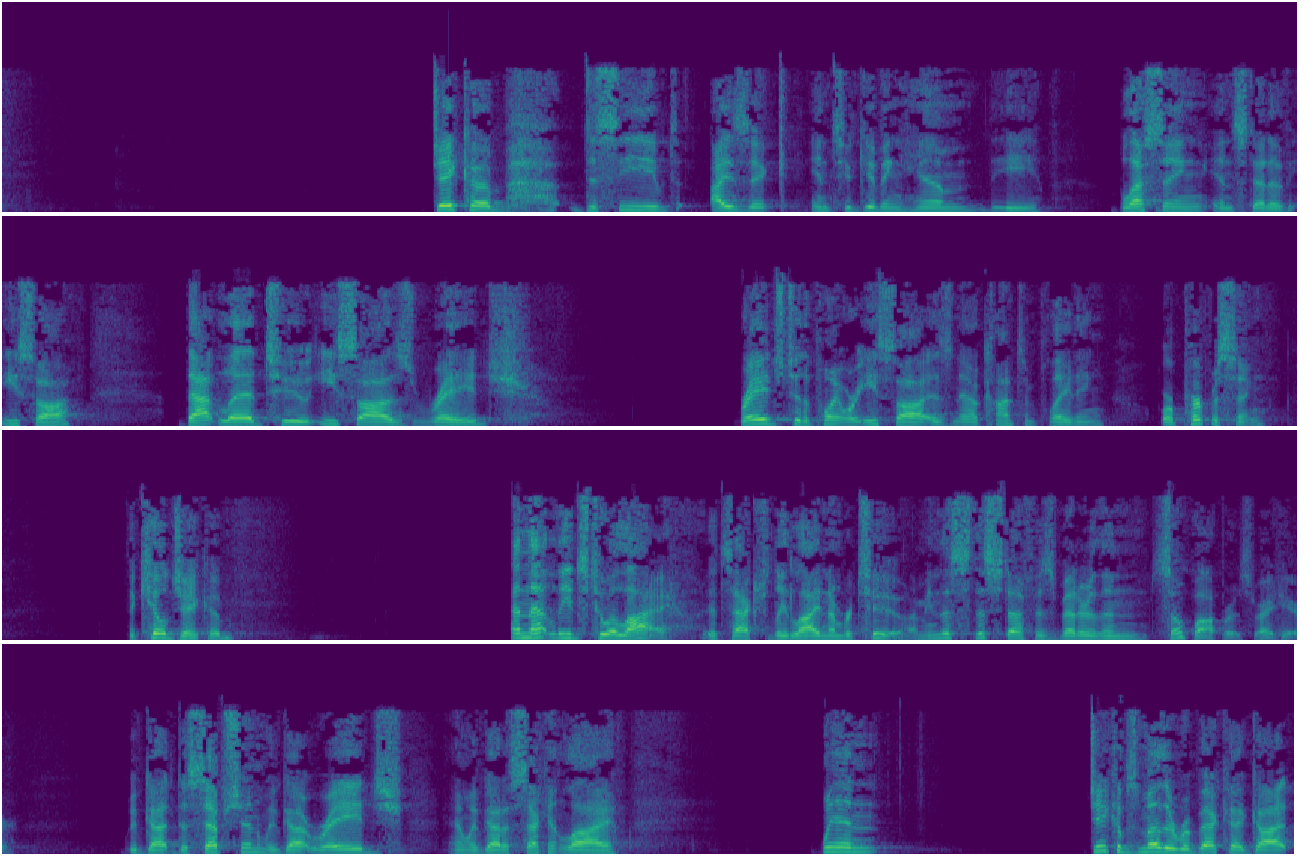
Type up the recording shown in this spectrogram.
Jacob deceived Isaac into giving him the blessing instead of Esau. That led to Esau's rage. Rage to the point where Esau is now contemplating or purposing to kill Jacob. And that leads to a lie. It's actually lie number two. I mean, this, this stuff is better than soap operas right here. We've got deception, we've got rage, and we've got a second lie. When Jacob's mother Rebecca got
